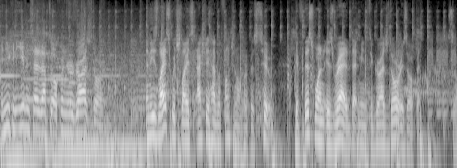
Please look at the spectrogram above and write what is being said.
And you can even set it up to open your garage door. And these light switch lights actually have a functional purpose too. If this one is red, that means the garage door is open. So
